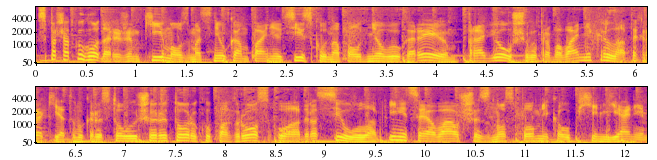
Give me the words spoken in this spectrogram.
З пачатку года рэжым кіма ўзмацніў кампанію ціску на паўднёвую карею правёўшы выпрабаванне крылатых ракет выкарыстоўваючы рыторыку пагроз у адрас сеула ініцыяваўшы знос помнікаў пхеньяне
